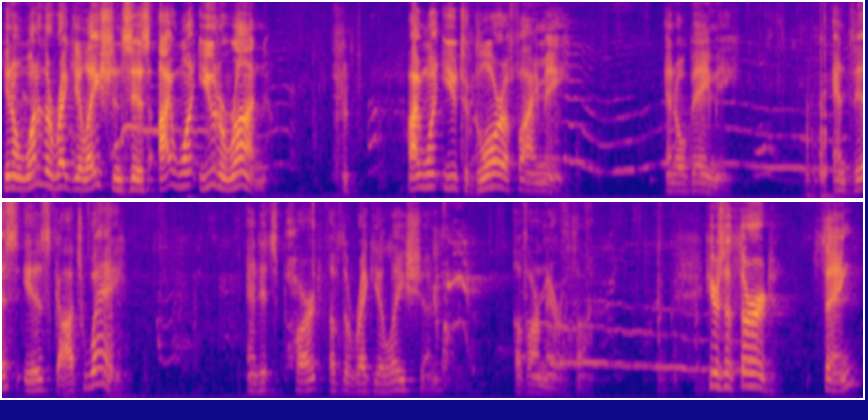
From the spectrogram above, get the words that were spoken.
you know, one of the regulations is I want you to run. I want you to glorify me and obey me. And this is God's way and it's part of the regulation of our marathon. Here's a third thing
